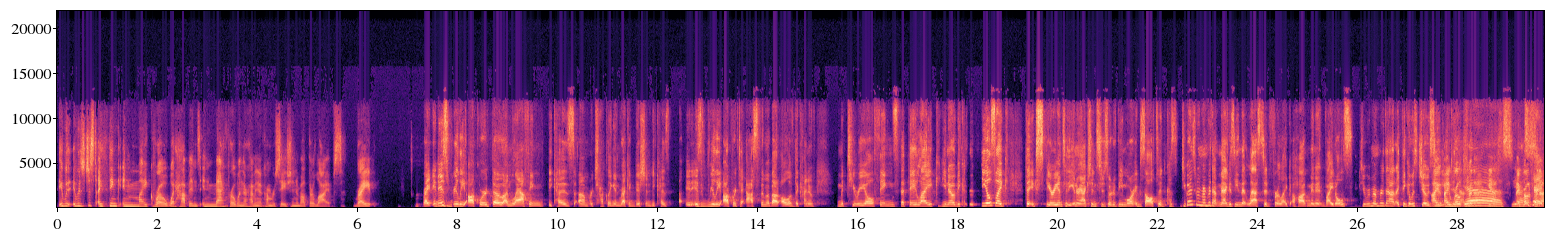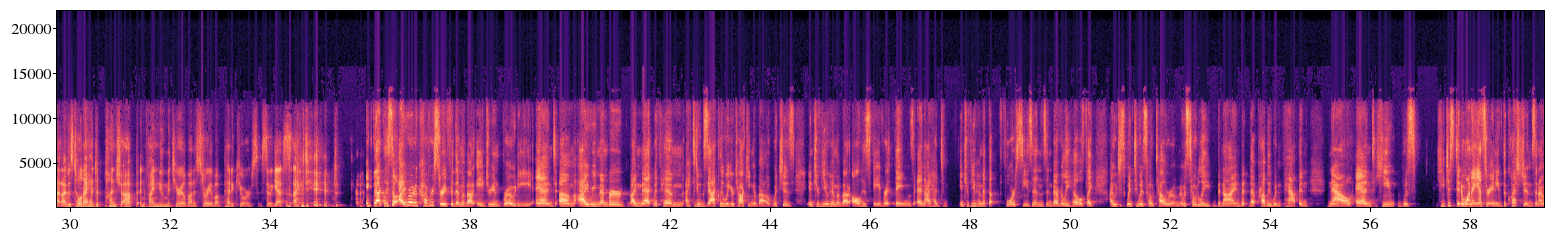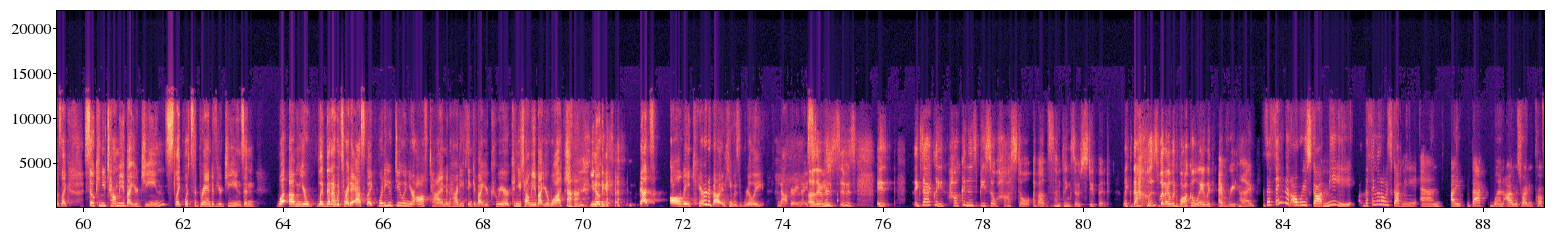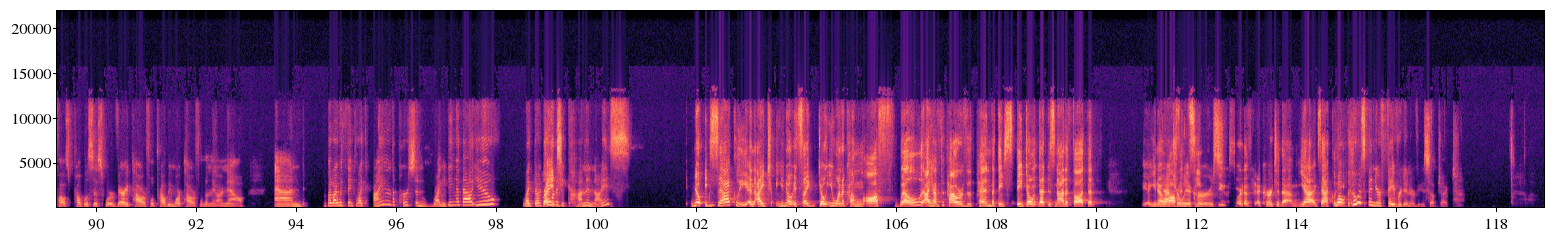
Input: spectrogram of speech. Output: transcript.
it, was it was just, I think, in micro, what happens in macro when they're having a conversation about their lives, right? Right. It is really awkward, though. I'm laughing because, um, or chuckling in recognition because it is really awkward to ask them about all of the kind of material things that they like, you know, because it feels like the experience or the interaction should sort of be more exalted. Because do you guys remember that magazine that lasted for like a hot minute, Vitals? Do you remember that? I think it was Josie. I, I wrote that. for that. Yes, Yes, I wrote yes. for that. I was told I had to punch up and find new material about a story about pedicures. So, yes, I did. Exactly. So I wrote a cover story for them about Adrien Brody. And um, I remember I met with him. I had to do exactly what you're talking about, which is interview him about all his favorite things. And I had to interview him at the Four Seasons in Beverly Hills. Like I would just went to his hotel room. It was totally benign, but that probably wouldn't happen now. And he was he just didn't want to answer any of the questions. And I was like, so can you tell me about your jeans? Like, what's the brand of your jeans? And what um your like then I would try to ask like what do you do in your off time and how do you think about your career? Can you tell me about your watch? you know, because that's all they cared about. And he was really not very nice. oh there me. was it was it, exactly how can this be so hostile about something so stupid like that was what i would walk away with every time the thing that always got me the thing that always got me and i back when i was writing profiles publicists were very powerful probably more powerful than they are now and but i would think like i'm the person writing about you like don't you want to be kind of nice No, exactly. And i you know, it's like, don't you want to come off well? I have the power of the pen, but they they don't. That is not a thought that you know Naturally often occurs. to sort of occur to them. Yeah, exactly. well who has been your favorite interview subject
